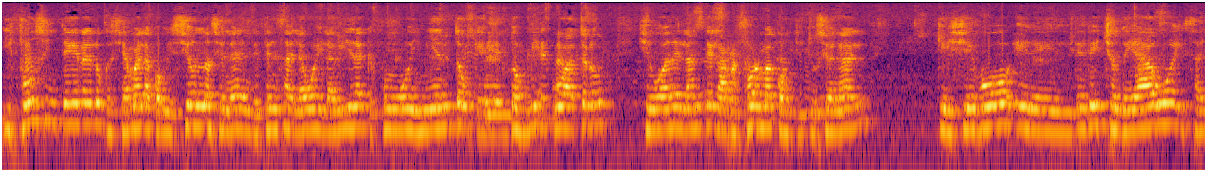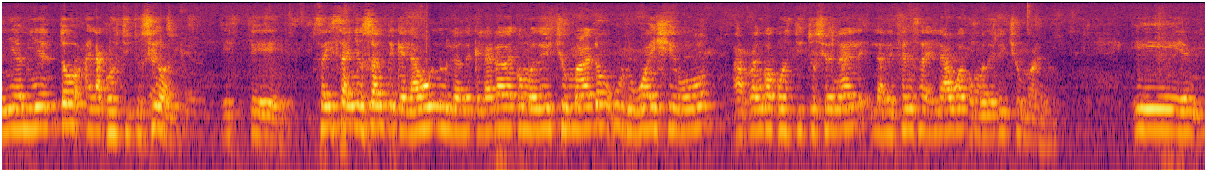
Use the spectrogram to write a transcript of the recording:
y FOS integra lo que se llama la Comisión Nacional en Defensa del Agua y la Vida, que fue un movimiento que en el 2004 llevó adelante la reforma constitucional que llevó el derecho de agua y saneamiento a la Constitución. Este, seis años antes que la ONU lo declarara como derecho humano, Uruguay llevó a rango constitucional la defensa del agua como derecho humano. Eh,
